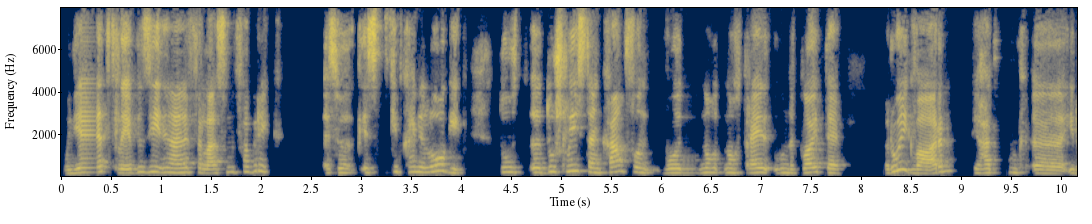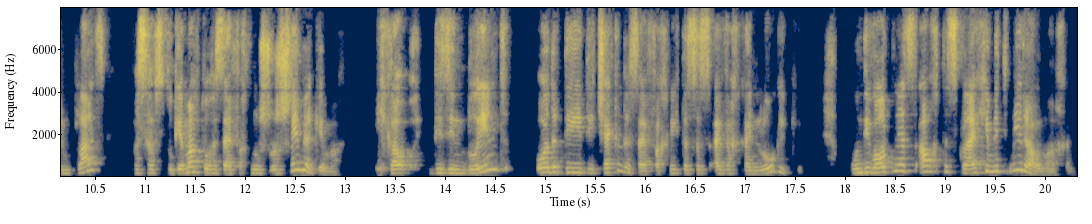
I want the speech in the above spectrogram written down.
Und jetzt leben sie in einer verlassenen Fabrik. Also, es gibt keine Logik. Du, äh, du schließt einen Kampf, von, wo noch, noch 300 Leute ruhig waren, die hatten äh, ihren Platz. Was hast du gemacht? Du hast einfach nur schlimmer gemacht. Ich glaube, die sind blind oder die, die checken das einfach nicht, dass es einfach keine Logik gibt. Und die wollten jetzt auch das Gleiche mit Miral machen.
